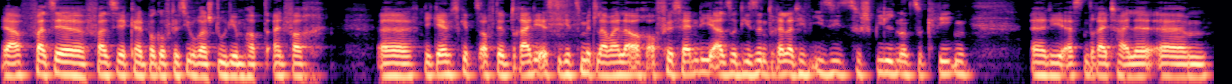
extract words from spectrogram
Ja, falls ihr, falls ihr keinen Bock auf das Jurastudium habt, einfach äh, die Games gibt's auf dem 3DS, die gibt's mittlerweile auch, auch fürs Handy, also die sind relativ easy zu spielen und zu kriegen. Äh, die ersten drei Teile. Ähm,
